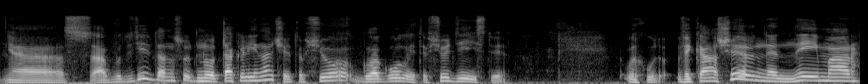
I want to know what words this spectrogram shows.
Э, а вот здесь, в данном случае, но так или иначе, это все глаголы, это все действие. Векашер неймар,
